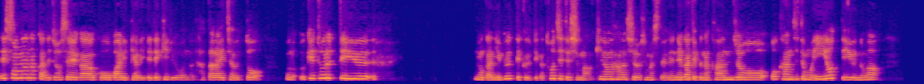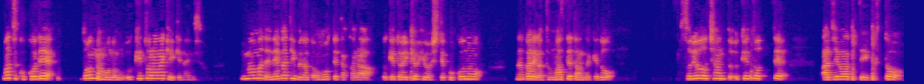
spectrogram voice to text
で、そんな中で女性がこうバリキャリでできるようになって働いちゃうと、この受け取るっていうのが鈍ってくるっていうか閉じてしまう。昨日の話をしましたよね。ネガティブな感情を感じてもいいよっていうのは、まずここでどんなものも受け取らなきゃいけないんですよ。今までネガティブだと思ってたから受け取り拒否をしてここの流れが止まってたんだけど、それをちゃんと受け取って味わっていくと、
